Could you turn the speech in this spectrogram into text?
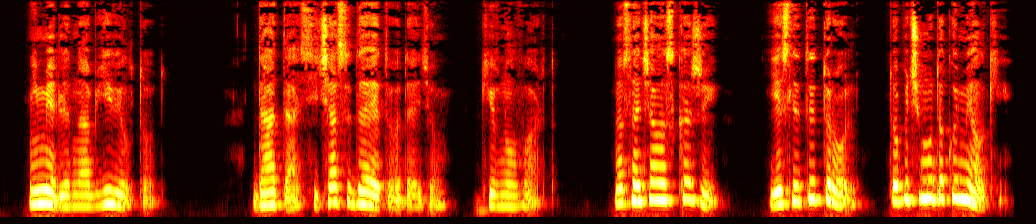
— немедленно объявил тот. «Да-да, сейчас и до этого дойдем», — кивнул Вард. «Но сначала скажи, если ты тролль, то почему такой мелкий?»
